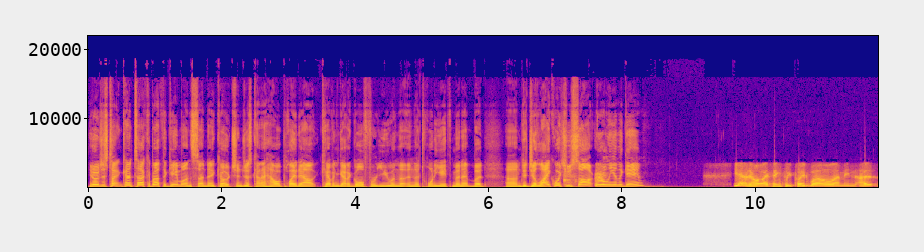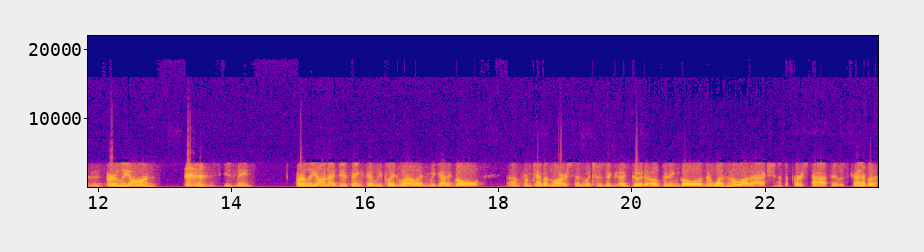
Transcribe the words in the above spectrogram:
you know, just t- kind of talk about the game on Sunday, coach, and just kind of how it played out. Kevin got a goal for you in the in the 28th minute, but um, did you like what you saw early in the game? Yeah, no, I think we played well. I mean, I, early on, excuse me, early on, I do think that we played well, and we got a goal um, from Kevin Larson, which was a, a good opening goal. And there wasn't a lot of action in the first half. It was kind of a,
